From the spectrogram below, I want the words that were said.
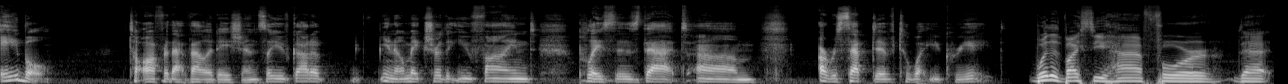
able to offer that validation. So you've got to you know make sure that you find places that um, are receptive to what you create what advice do you have for that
